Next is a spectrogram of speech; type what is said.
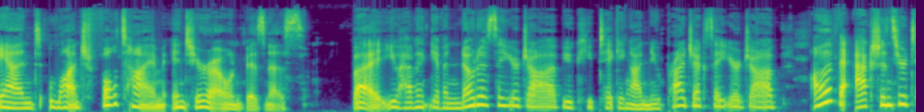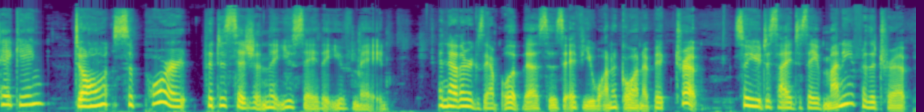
and launch full time into your own business, but you haven't given notice at your job. You keep taking on new projects at your job. All of the actions you're taking don't support the decision that you say that you've made. Another example of this is if you want to go on a big trip. So you decide to save money for the trip,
